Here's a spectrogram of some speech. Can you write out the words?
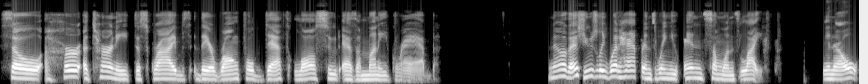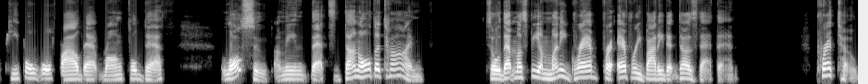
So her attorney describes their wrongful death lawsuit as a money grab. No, that's usually what happens when you end someone's life. You know, people will file that wrongful death lawsuit. I mean, that's done all the time. So that must be a money grab for everybody that does that then. Preto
